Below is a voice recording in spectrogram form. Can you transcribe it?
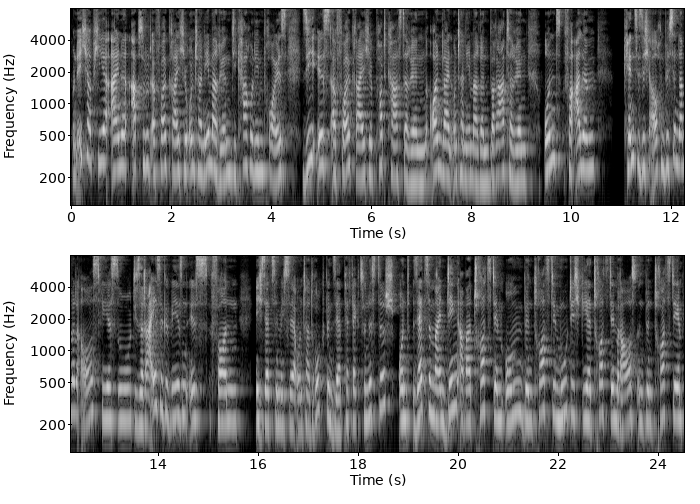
Und ich habe hier eine absolut erfolgreiche Unternehmerin, die Caroline Preuß. Sie ist erfolgreiche Podcasterin, Online-Unternehmerin, Beraterin und vor allem kennt sie sich auch ein bisschen damit aus, wie es so diese Reise gewesen ist von ich setze mich sehr unter Druck, bin sehr perfektionistisch und setze mein Ding aber trotzdem um, bin trotzdem mutig, gehe trotzdem raus und bin trotzdem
